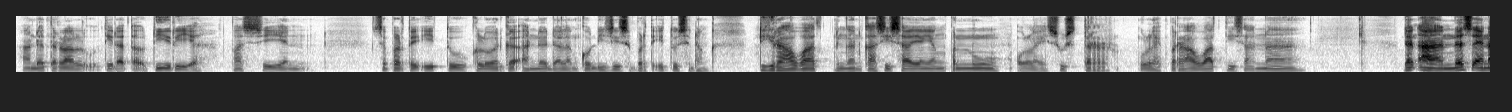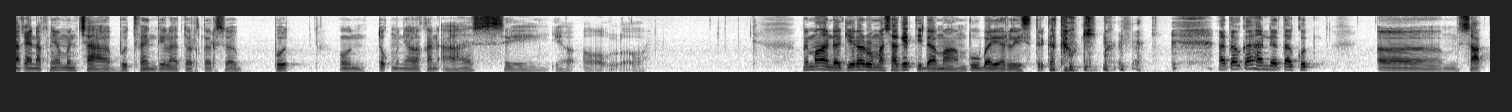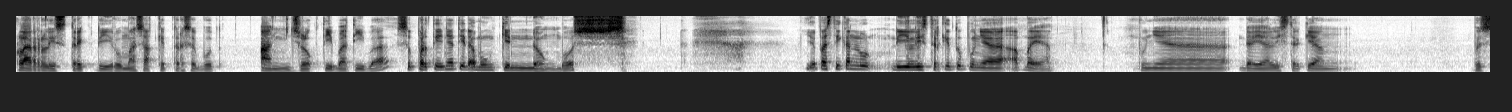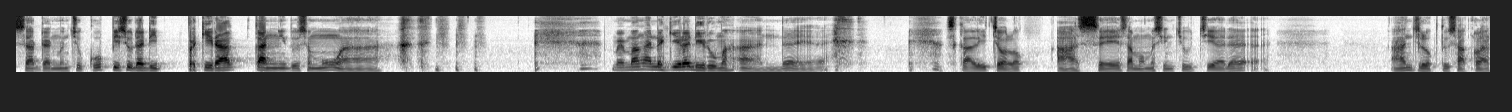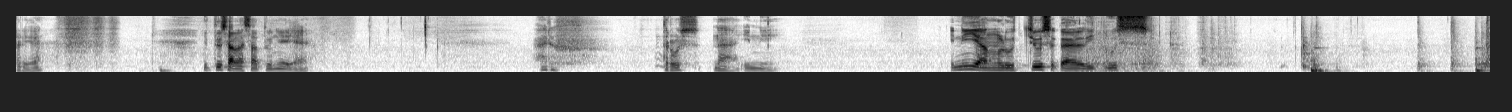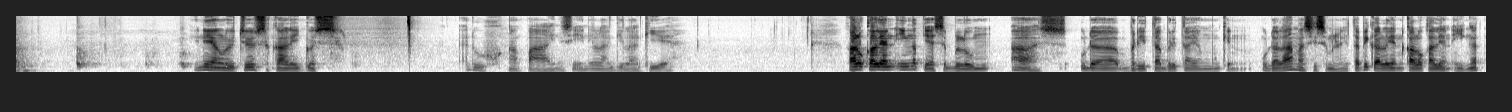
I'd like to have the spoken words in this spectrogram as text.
Anda terlalu tidak tahu diri ya. Pasien seperti itu, keluarga Anda dalam kondisi seperti itu sedang dirawat dengan kasih sayang yang penuh oleh suster, oleh perawat di sana. Dan Anda seenak-enaknya mencabut ventilator tersebut untuk menyalakan AC. Ya Allah. Memang Anda kira rumah sakit tidak mampu bayar listrik atau gimana? Ataukah Anda takut um, saklar listrik di rumah sakit tersebut anjlok tiba-tiba? Sepertinya tidak mungkin dong, bos. Ya pasti kan di listrik itu punya apa ya? Punya daya listrik yang besar dan mencukupi sudah diperkirakan itu semua. Memang Anda kira di rumah Anda ya. Sekali colok AC sama mesin cuci ada anjlok tuh saklar ya. Itu salah satunya ya. Aduh. Terus, nah ini. Ini yang lucu sekaligus. Ini yang lucu sekaligus. Aduh, ngapain sih ini lagi-lagi ya? Kalau kalian inget ya sebelum ah udah berita-berita yang mungkin udah lama sih sebenarnya, tapi kalian kalau kalian inget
